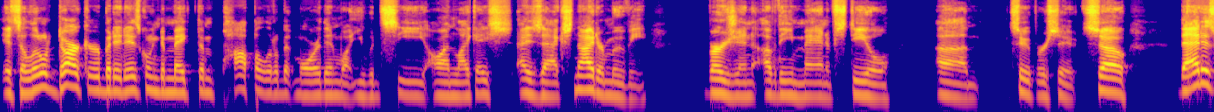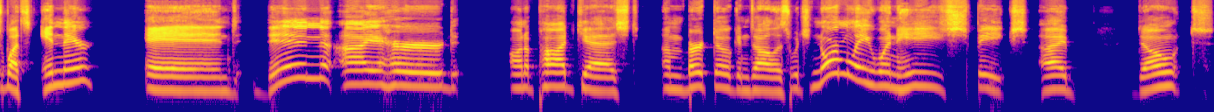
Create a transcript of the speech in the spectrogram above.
it's a little darker, but it is going to make them pop a little bit more than what you would see on like a, a Zack Snyder movie version of the Man of Steel um, super suit. So that is what's in there. And then I heard on a podcast Umberto Gonzalez, which normally when he speaks, I don't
